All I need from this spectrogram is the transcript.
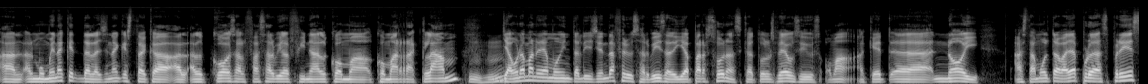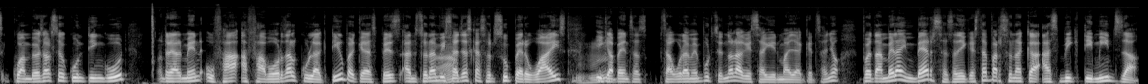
el, el moment aquest de la gent aquesta que el, el cos el fa servir al final com a, com a reclam, Mhm. hi ha una manera molt intel·ligent de fer-ho servir. És a dir, hi ha persones que tu els veus i dius, home, aquest eh, noi està molt treballat, però després, quan veus el seu contingut, realment ho fa a favor del col·lectiu, perquè després ens donen Ah. missatges que són superguais Mhm. i que penses, segurament potser no l'hagués seguit mai aquest senyor. Però també la inversa, és a dir, aquesta persona que es victimitza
